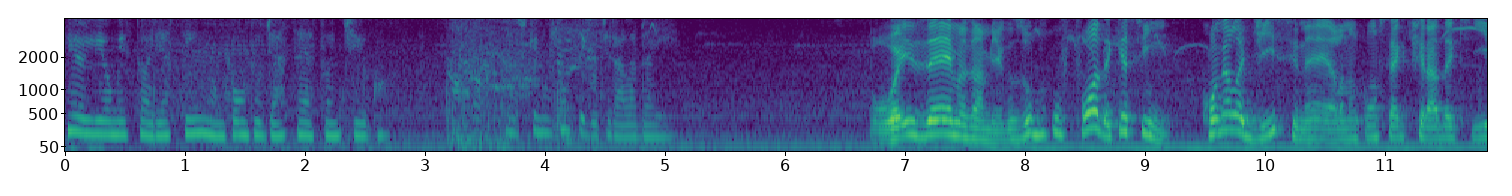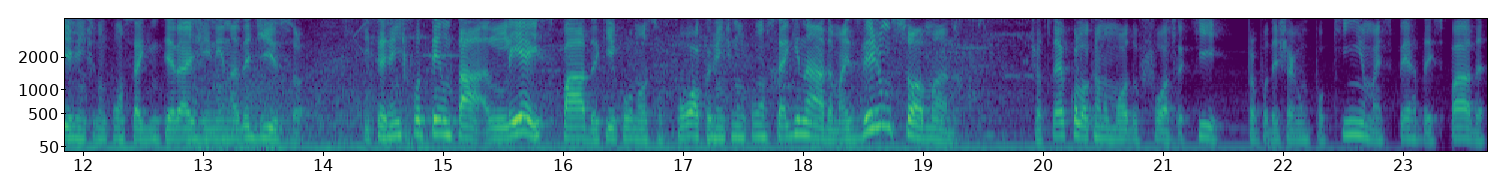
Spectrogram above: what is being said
Eu li uma história assim num ponto de acesso antigo. Acho que não consigo tirá-la daí. Pois é, meus amigos. O, o foda é que, assim, como ela disse, né, ela não consegue tirar daqui, a gente não consegue interagir nem nada disso, ó. E se a gente for tentar ler a espada aqui com o nosso foco, a gente não consegue nada. Mas vejam só, mano. Deixa eu até colocar no modo foto aqui, pra poder chegar um pouquinho mais perto da espada.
